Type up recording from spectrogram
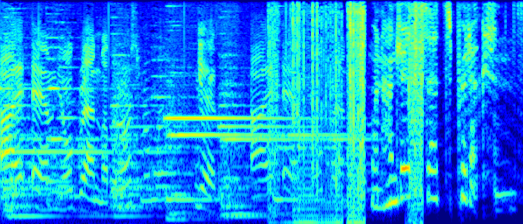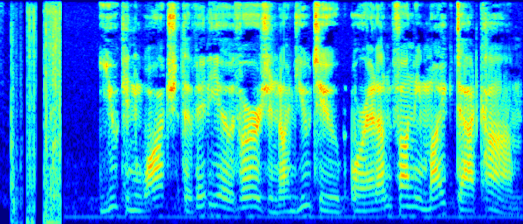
I am your grandmother. Rush, Mama? Yes, I am your grandmother. 100 Sets Productions. You can watch the video version on YouTube or at unfunnymike.com.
